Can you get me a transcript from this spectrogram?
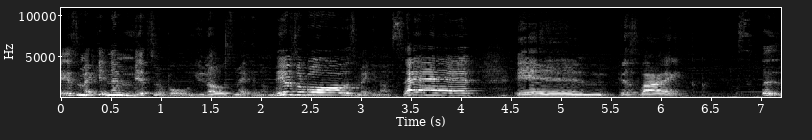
it's making them miserable you know it's making them miserable it's making them sad and it's like know,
